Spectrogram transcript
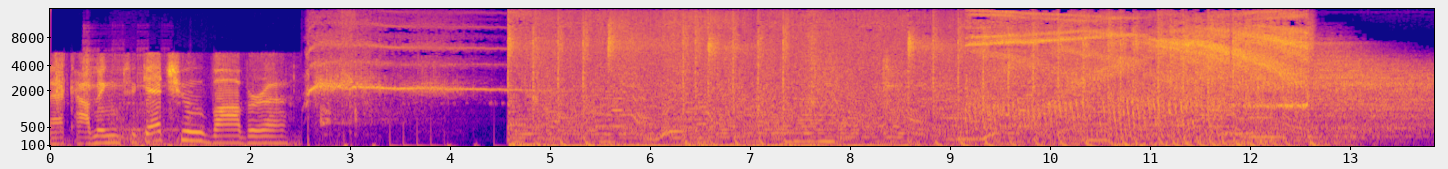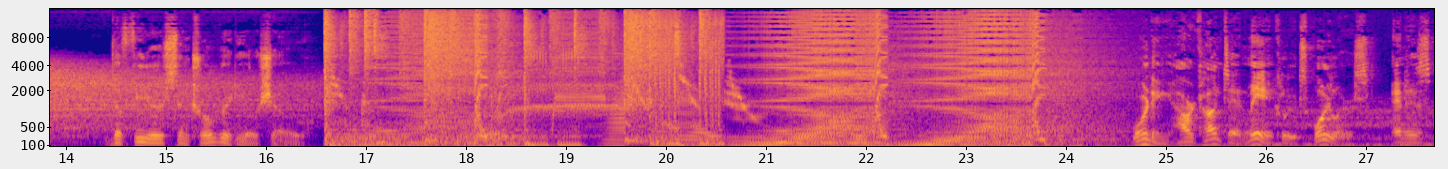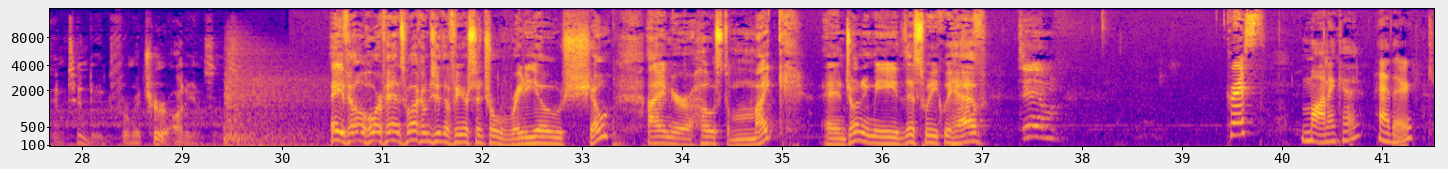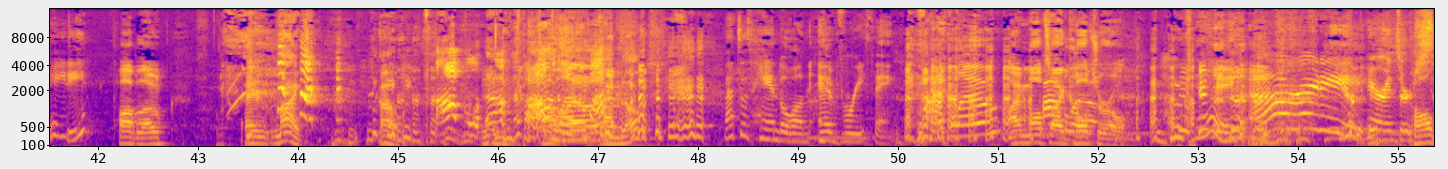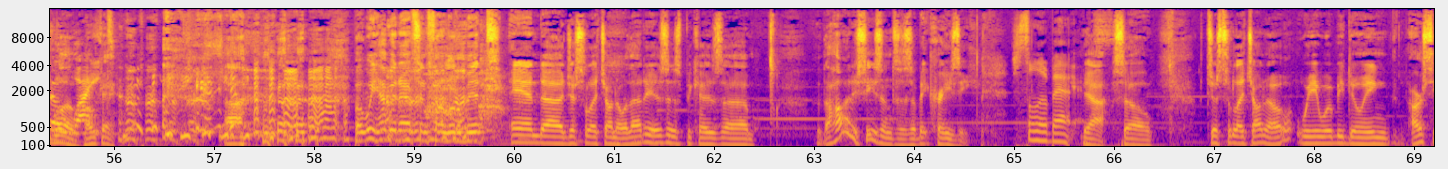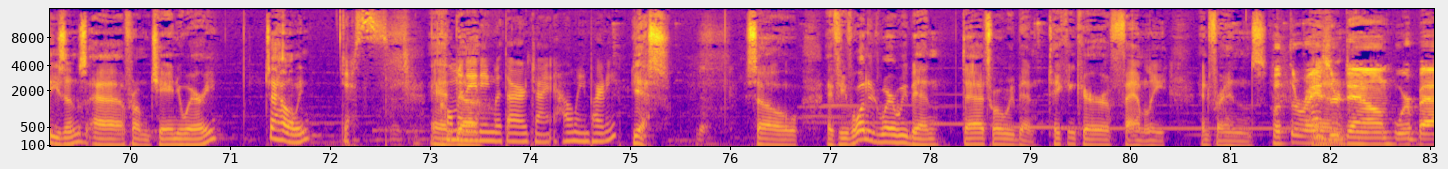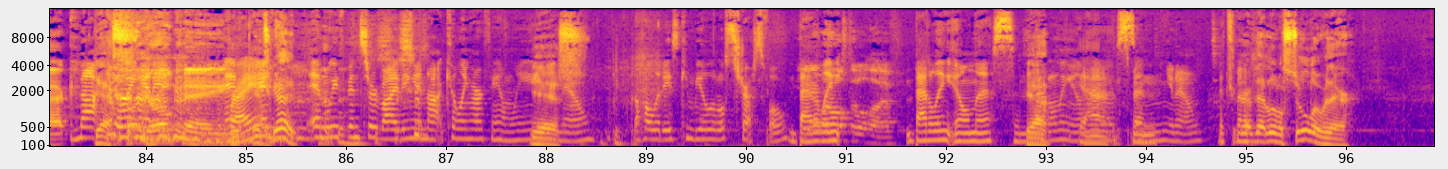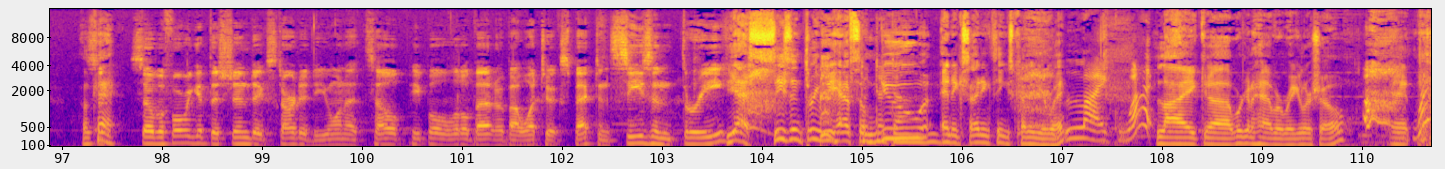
They're coming to get you, Barbara. The Fear Central Radio Show. Warning, our content may include spoilers and is intended for mature audiences. Hey, fellow horror fans, welcome to the Fear Central Radio Show. I am your host, Mike, and joining me this week we have Tim. Chris. Monica. Heather. Katie. Pablo. And Mike. Oh, Pablo. Pablo. That's his handle on everything. Pablo. I'm multicultural. Okay. Alrighty. Your parents are Paul so Blow. white. Okay. Uh, but we have been absent for a little bit, and uh, just to let y'all know what that is, is because uh, the holiday seasons is a bit crazy. Just a little bit. Yeah, so just to let y'all know, we will be doing our seasons uh, from January to Halloween. Yes. And, uh, Culminating with our giant Halloween party. Yes. So if you've wondered where we've been, that's where we've been, taking care of family and friends. Put the razor And- down. We're back. not Yes. killing You're any. okay. And, Right? It's and, good. and we've been surviving and not killing our family. Yes. You know, the holidays can be a little stressful. Battling still alive. battling illness and Yeah. Battling illness, Yeah, it's been- and, you know, it's been Grab a, that little stool over there. Okay. So before we get the shindig started, do you want to tell people a little bit about what to expect in season three? Yes, season three, we have some Dun, dun, new and exciting things coming your way. like what? Like uh, we're gonna have a regular show. and,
